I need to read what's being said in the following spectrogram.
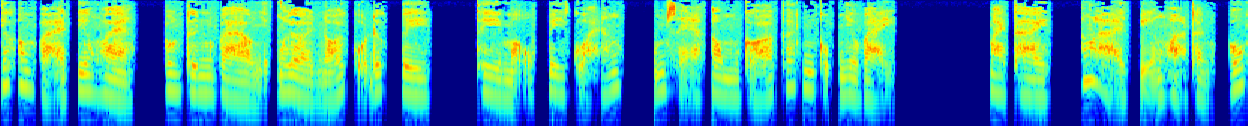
nếu không phải tiên hoàng luôn tin vào những lời nói của Đức Phi, thì mẫu phi của hắn cũng sẽ không có kết cục như vậy. Mai thay hắn lại chuyển hòa thành phúc.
